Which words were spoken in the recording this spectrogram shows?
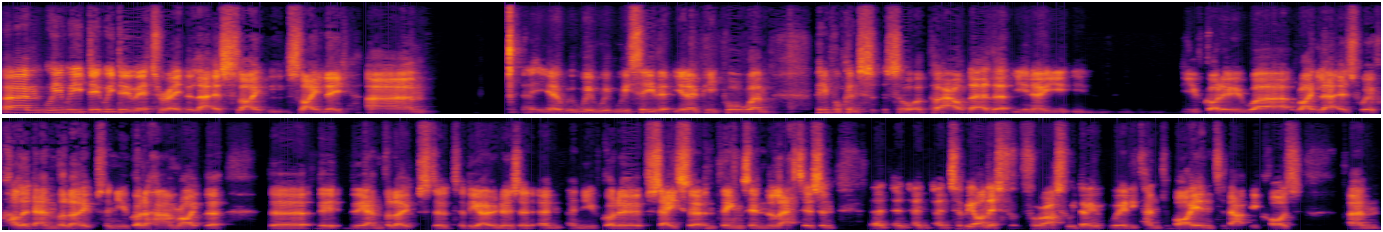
Um, we we do we do iterate the letters slight, slightly. Um, you know, we, we, we see that you know people um, people can sort of put out there that you know you you've got to uh, write letters with coloured envelopes and you've got to handwrite the the the, the envelopes to, to the owners and, and, and you've got to say certain things in the letters. And and, and, and to be honest for us we don't really tend to buy into that because um,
